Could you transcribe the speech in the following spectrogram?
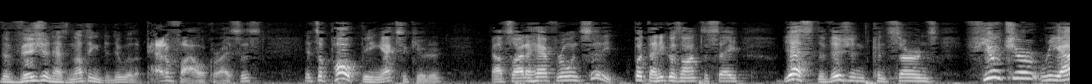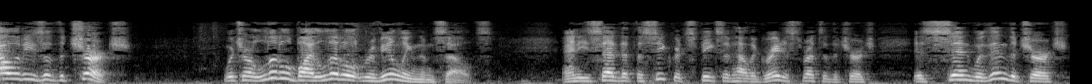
The vision has nothing to do with a pedophile crisis. It's a pope being executed outside a half-ruined city. But then he goes on to say, yes, the vision concerns future realities of the church, which are little by little revealing themselves. And he said that the secret speaks of how the greatest threat to the church is sin within the church.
